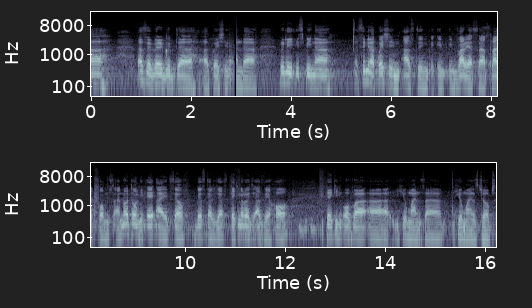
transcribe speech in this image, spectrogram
Uh, that's a very good uh, uh, question, and uh, really, it's been uh, a similar question asked in, in, in various uh, platforms, and not only AI itself, basically just technology as a whole, taking over uh, humans uh, humans jobs.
